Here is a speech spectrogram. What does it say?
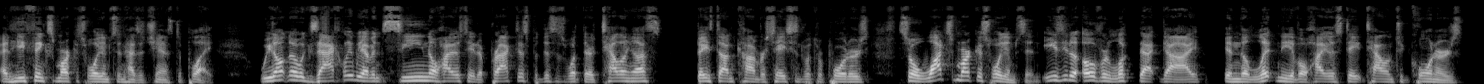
and he thinks Marcus Williamson has a chance to play. We don't know exactly. We haven't seen Ohio State at practice, but this is what they're telling us based on conversations with reporters. So watch Marcus Williamson. Easy to overlook that guy in the litany of Ohio State talented corners.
